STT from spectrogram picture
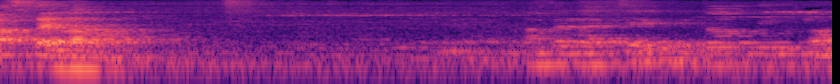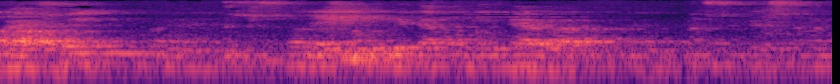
রাস্তায় নামবেন। আমরা রাজ্যে দল দেখি প্রায়শই মানে, সংবিধান অধিকার বা কনস্টিটিউশনাল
